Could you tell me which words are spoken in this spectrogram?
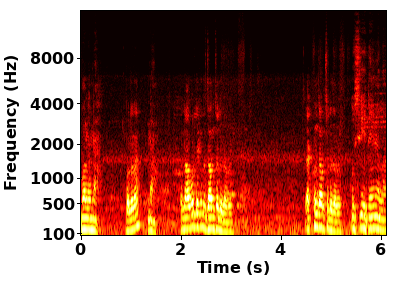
বলে না। বলে না? না। না বললে কিন্তু যান চলে যাবে। এখন যান চলে যাবে। কুচি এটাই মেলা।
